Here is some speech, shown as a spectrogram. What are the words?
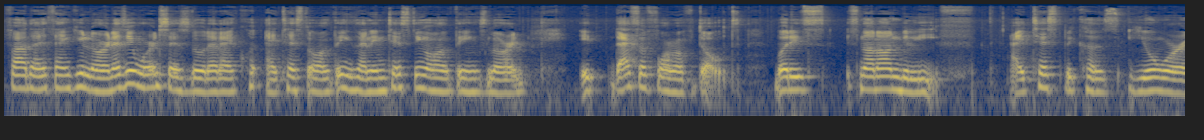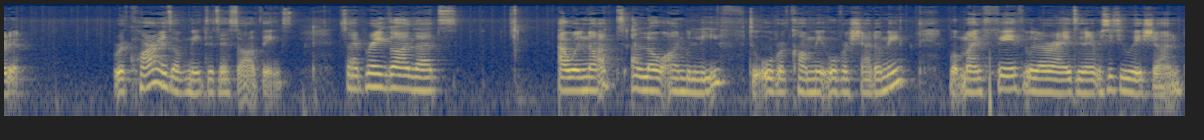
Father, I thank you, Lord, as your word says, though, that I, I test all things, and in testing all things, Lord, it that's a form of doubt, but it's it's not unbelief. I test because your word requires of me to test all things. So I pray God that I will not allow unbelief to overcome me, overshadow me, but my faith will arise in every situation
